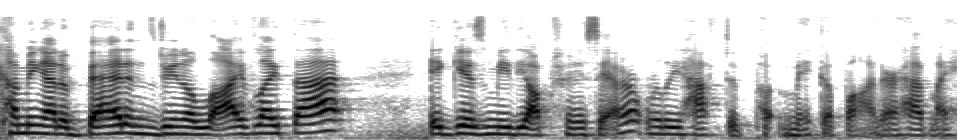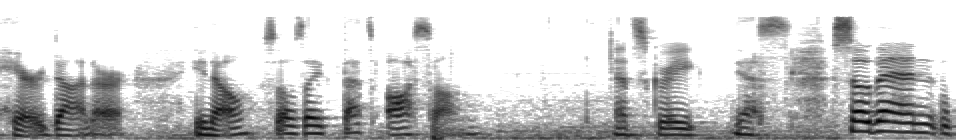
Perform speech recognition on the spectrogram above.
coming out of bed and doing a live like that, it gives me the opportunity to say I don't really have to put makeup on or have my hair done or you know. So I was like that's awesome. That's great. Yes. So then,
